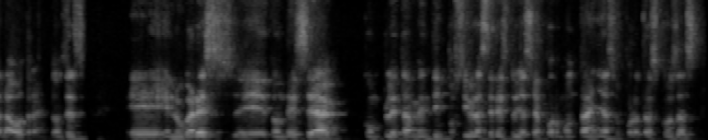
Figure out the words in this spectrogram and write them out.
a la otra. Entonces, eh, en lugares eh, donde sea completamente imposible hacer esto, ya sea por montañas o por otras cosas,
